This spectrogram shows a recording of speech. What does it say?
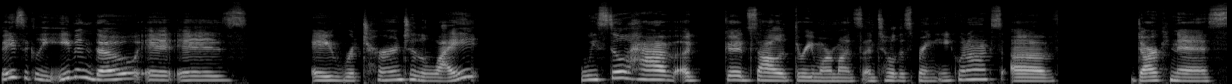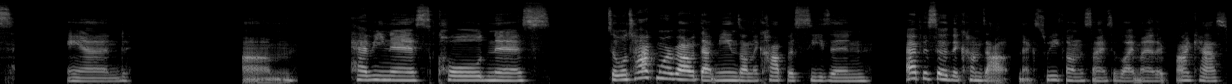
basically even though it is a return to the light, we still have a good solid three more months until the spring equinox of darkness and um heaviness, coldness. So we'll talk more about what that means on the Kapha season episode that comes out next week on the Science of Light, my other podcast.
